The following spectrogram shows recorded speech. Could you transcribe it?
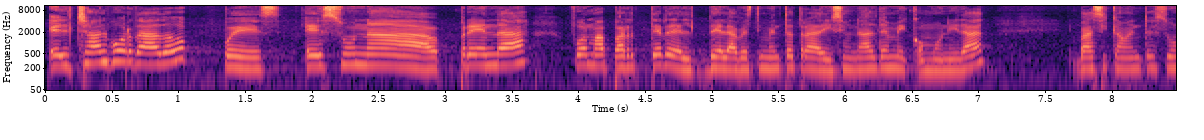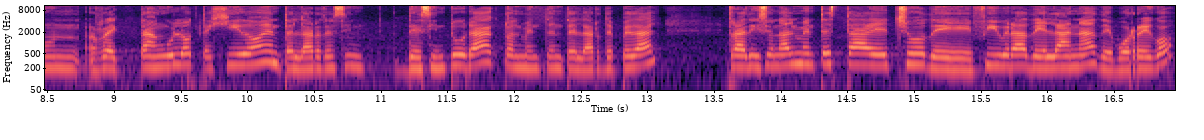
El chal bordado, pues, es una prenda, forma parte del- de la vestimenta tradicional de mi comunidad. Básicamente es un rectángulo tejido en telar de, de cintura, actualmente en telar de pedal. Tradicionalmente está hecho de fibra de lana de borrego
